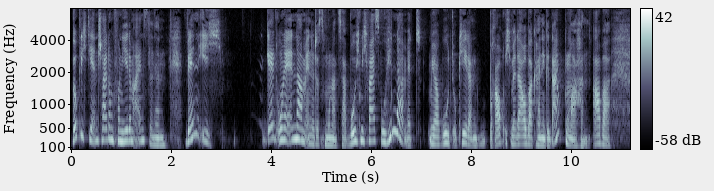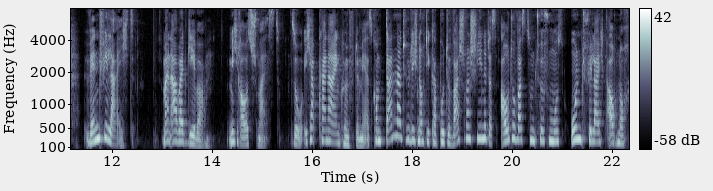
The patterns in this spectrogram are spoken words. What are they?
wirklich die Entscheidung von jedem Einzelnen. Wenn ich Geld ohne Ende am Ende des Monats habe, wo ich nicht weiß, wohin damit, ja gut, okay, dann brauche ich mir darüber keine Gedanken machen. Aber wenn vielleicht mein Arbeitgeber mich rausschmeißt, so, ich habe keine Einkünfte mehr. Es kommt dann natürlich noch die kaputte Waschmaschine, das Auto, was zum TÜV muss und vielleicht auch noch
